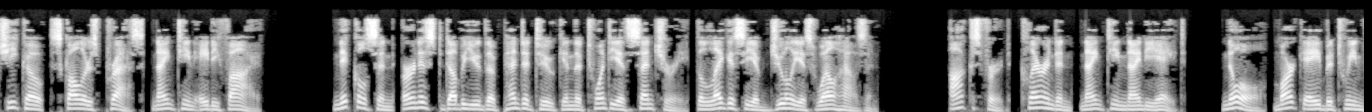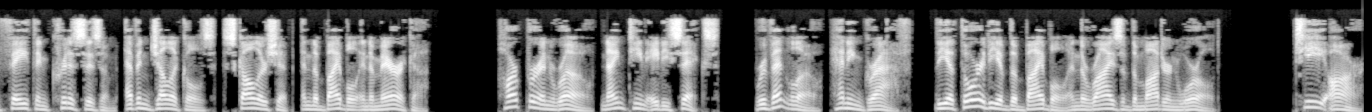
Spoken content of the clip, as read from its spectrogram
Chico, Scholars Press, 1985. Nicholson, Ernest W. The Pentateuch in the Twentieth Century, The Legacy of Julius Wellhausen. Oxford, Clarendon, 1998. Noll, Mark A. Between Faith and Criticism, Evangelicals, Scholarship, and the Bible in America. Harper and Row, 1986. Reventlow, Henning Graf. The Authority of the Bible and the Rise of the Modern World. T. R.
